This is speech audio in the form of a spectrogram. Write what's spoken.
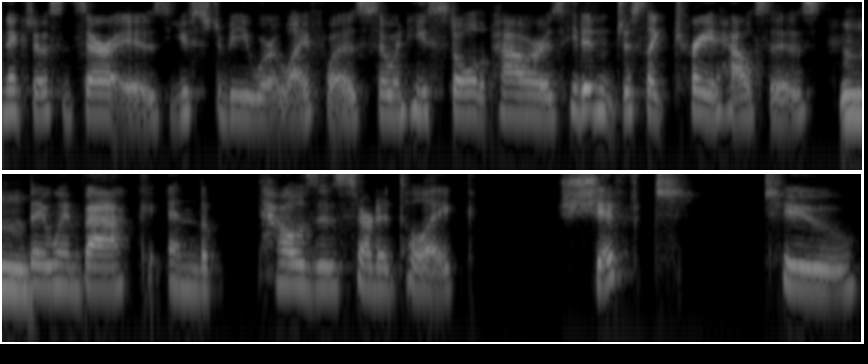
Nyktos and Sera is used to be where life was. So when he stole the powers, he didn't just like trade houses. Mhm. They went back and the houses started to like shift to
